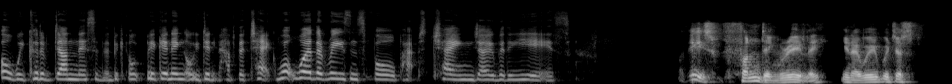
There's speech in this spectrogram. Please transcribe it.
oh we could have done this in the beginning or we didn't have the tech? What were the reasons for perhaps change over the years? I think it's funding really. You know we, we're just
